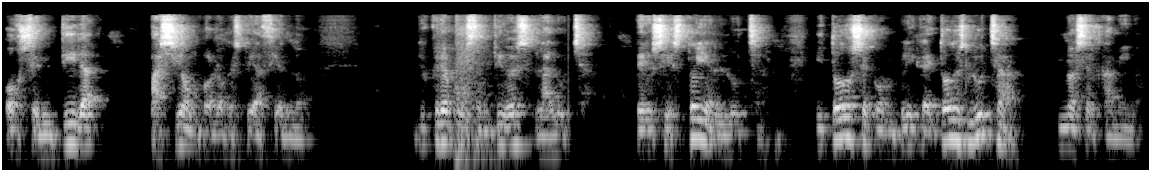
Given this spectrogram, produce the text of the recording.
O sentir pasión por lo que estoy haciendo. Yo creo que el sentido es la lucha. Pero si estoy en lucha y todo se complica y todo es lucha, no es el camino.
